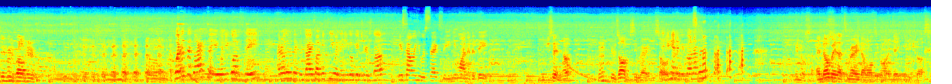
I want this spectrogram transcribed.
Seems to the problem here. What does the guy tell you when you go up stage? I know there's like a guy talking to you and then you go get your stuff. He's telling you he was sexy. And he wanted a date. Did you say it, huh? Hmm? He was obviously married. You saw Did you hand it. him your phone number? He knows something. And no man that's married that wants to go on a date you can trust.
